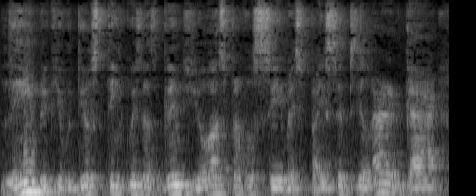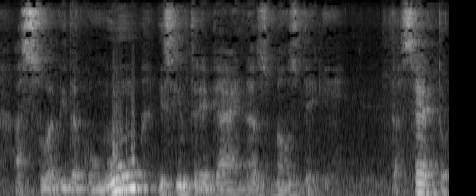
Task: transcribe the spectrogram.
Lembre que Deus tem coisas grandiosas para você, mas para isso você precisa largar a sua vida comum e se entregar nas mãos dele. Tá certo?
